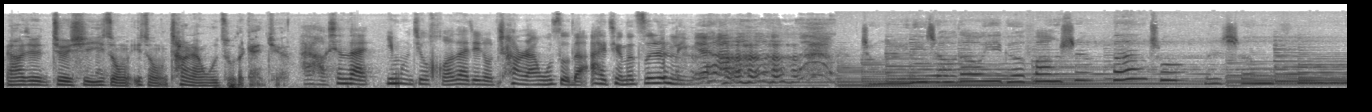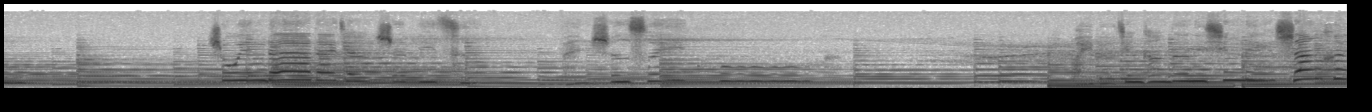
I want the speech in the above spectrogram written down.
然后就就是一种一种怅然无阻的感觉。还好，现在一梦就活在这种怅然无阻的爱情的滋润里面。终于你找到一个方式分出了胜负，输赢的代价是彼此粉身碎骨。外表健康的你，心里伤痕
